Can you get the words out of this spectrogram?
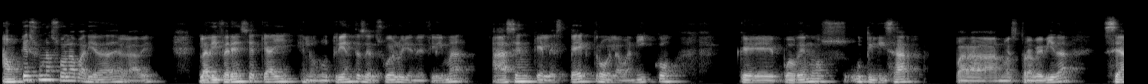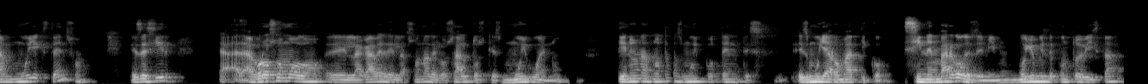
Aunque es una sola variedad de agave, la diferencia que hay en los nutrientes del suelo y en el clima hacen que el espectro, el abanico que podemos utilizar para nuestra bebida sea muy extenso. Es decir, a, grosso modo, el agave de la zona de los altos, que es muy bueno, tiene unas notas muy potentes, es muy aromático. Sin embargo, desde mi muy humilde punto de vista,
